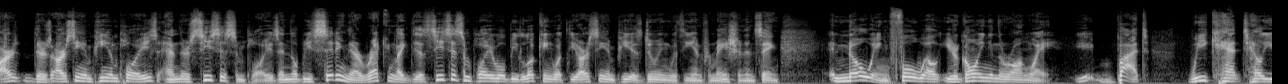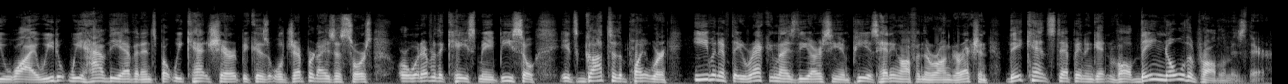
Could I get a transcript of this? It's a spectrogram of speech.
R, there's RCMP employees and there's CSIS employees, and they'll be sitting there, wrecking like the CSIS employee will be looking what the RCMP is doing with the information and saying, knowing full well you're going in the wrong way, but we can't tell you why. We we have the evidence, but we can't share it because it will jeopardize a source or whatever the case may be. So it's got to the point where even if they recognize the RCMP is heading off in the wrong direction, they can't step in and get involved. They know the problem is there.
